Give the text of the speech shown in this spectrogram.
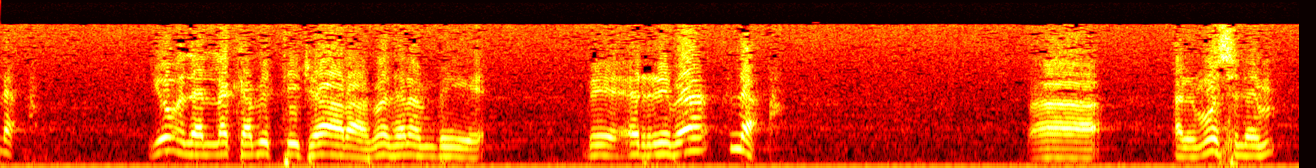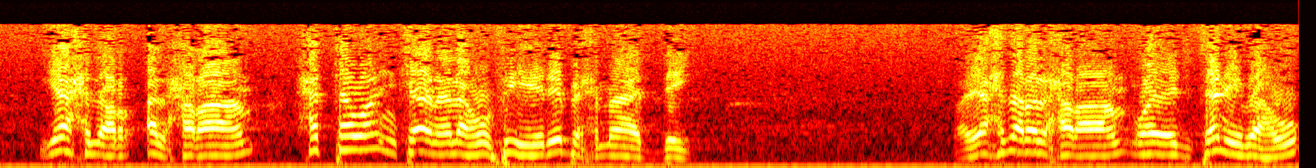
لا. يؤذن لك بالتجارة مثلا بالربا؟ لا. المسلم يحذر الحرام حتى وإن كان له فيه ربح مادي. فيحذر الحرام ويجتنبه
